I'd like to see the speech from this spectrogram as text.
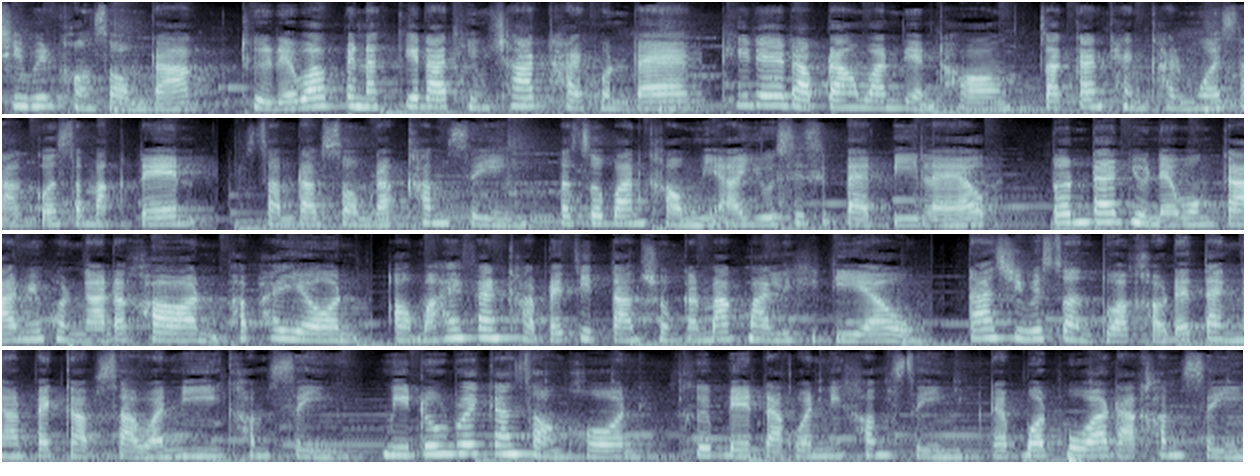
ชีวิตของสมรัก ถือได้ว่าเป็นนักกีฬาทีมชาติไทยคนแรก ที่ได้รับรางวัลเหรียญทอง จากการแข่งขันมวยสากลสมัครเล่นสำหรับสมรักคำสิงปัจจุบันเขามีอายุ 48 ปีแล้วต้นแรกอยู่ในวงการมีผลงานละคร ภาพยนตร์ ออกมาให้แฟนคลับได้ติดตามชมกันมากมายเลยทีเดียว ด้านชีวิตส่วนตัวเขาได้แต่งงานไปกับสาวนีคำสิง มีลูกด้วยกันสองคน คือเบสรักวันนี้คำสิง และบดภูวรักคำสิง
